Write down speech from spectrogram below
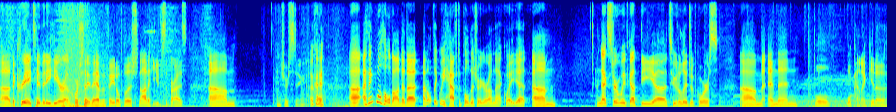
uh, the creativity here, unfortunately, they have a Fatal Push. Not a huge surprise. Um, interesting. Okay. Uh, I think we'll hold on to that. I don't think we have to pull the trigger on that quite yet. Um, next turn, we've got the uh, tutelage, of course, um, and then we'll we'll kind of get a,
